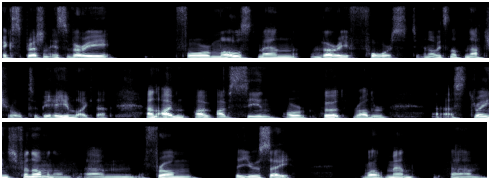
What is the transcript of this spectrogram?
expression is very for most men very forced. You know it's not natural to behave like that. And i'm i've seen or heard rather a strange phenomenon um, from the USA. Well, men, um,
